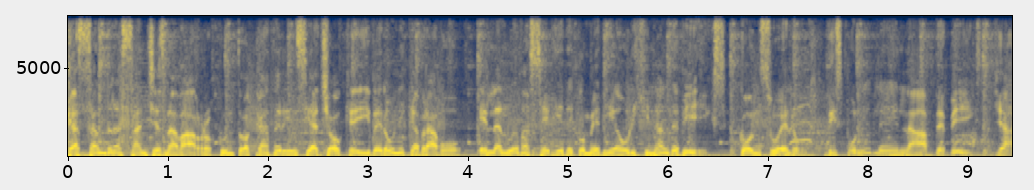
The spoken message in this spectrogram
Cassandra Sánchez Navarro junto a Catherine Siachoque y Verónica Bravo en la nueva serie de comedia original de VIX, Consuelo, disponible en la app de VIX ya.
